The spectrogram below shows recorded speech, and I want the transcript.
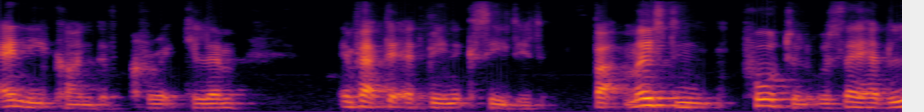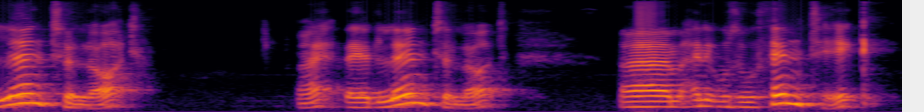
any kind of curriculum in fact, it had been exceeded. But most important was they had learnt a lot, right? They had learnt a lot, um, and it was authentic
